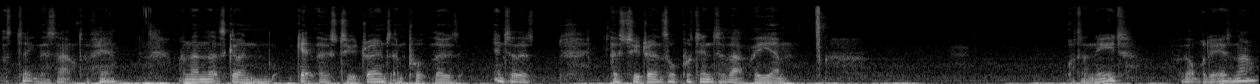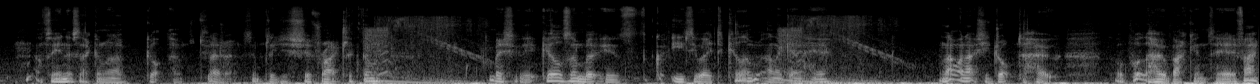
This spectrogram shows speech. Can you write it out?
Let's take this out of here. And then let's go and get those two drones and put those into those those two drones will put into that the um, what I need. Forgot what it is now I'll see in a second when I've got those two oh. drones. Simply just shift right click them. Basically it kills them but it's an easy way to kill them and again here. And that one actually dropped a hoe. So I'll put the hoe back into here. If I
